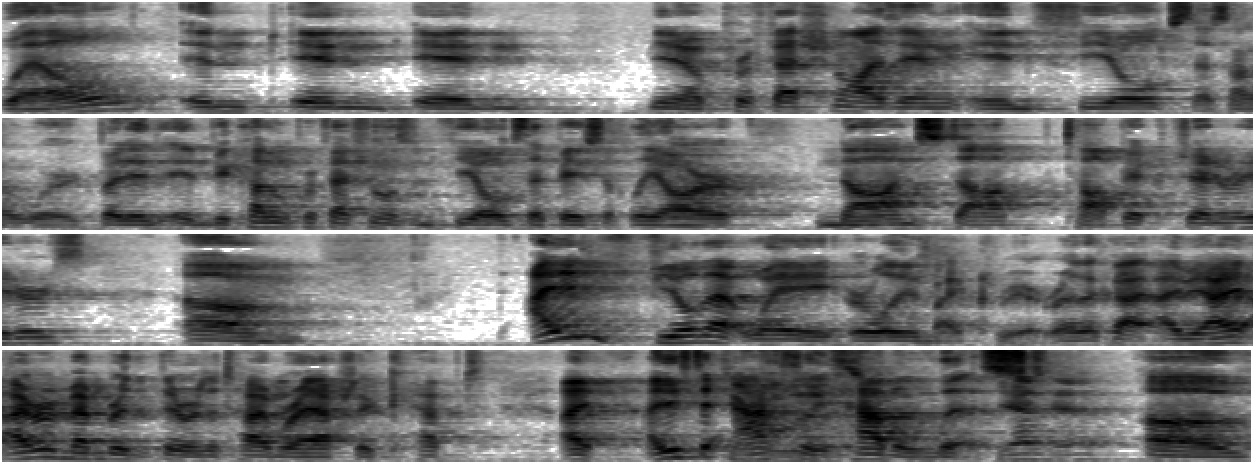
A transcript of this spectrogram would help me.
well in in in you know professionalizing in fields. That's not a word, but in, in becoming professionals in fields that basically are nonstop topic generators. Um, I didn't feel that way early in my career, right? Like, I, I mean, I, I remember that there was a time where I actually kept. I, I used to actually have a list Yeah, yeah. of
